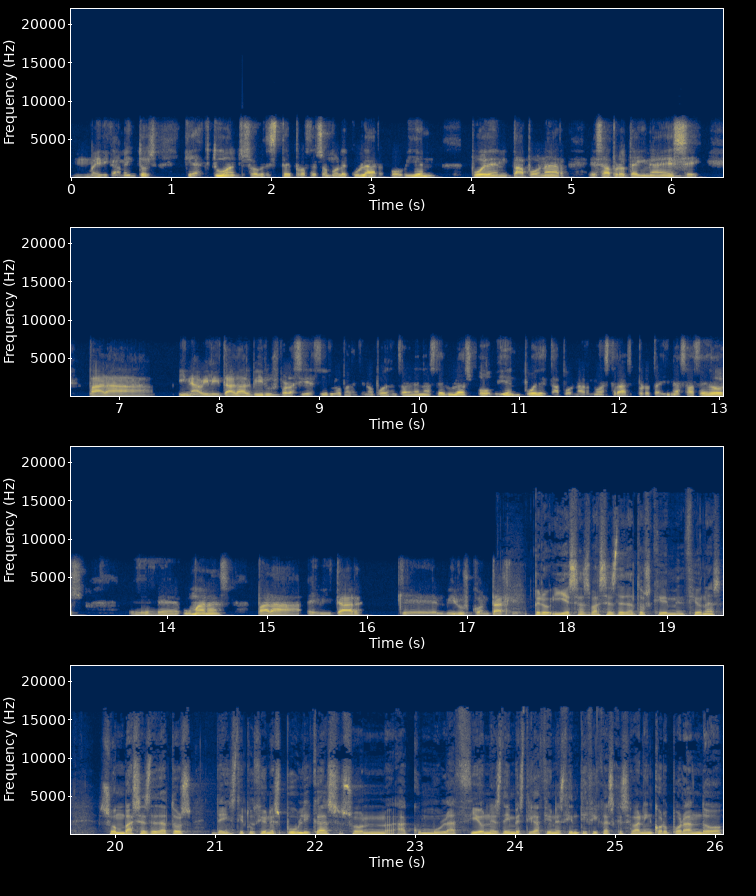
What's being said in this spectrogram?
medicamentos que actúan sobre este proceso molecular o bien pueden taponar esa proteína S para inhabilitar al virus, por así decirlo, para que no pueda entrar en las células, o bien puede taponar nuestras proteínas AC2 humanas para evitar que el virus contagie. Pero, ¿y esas bases de datos que mencionas son bases de datos de instituciones públicas? ¿Son acumulaciones de investigaciones científicas que se van incorporando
